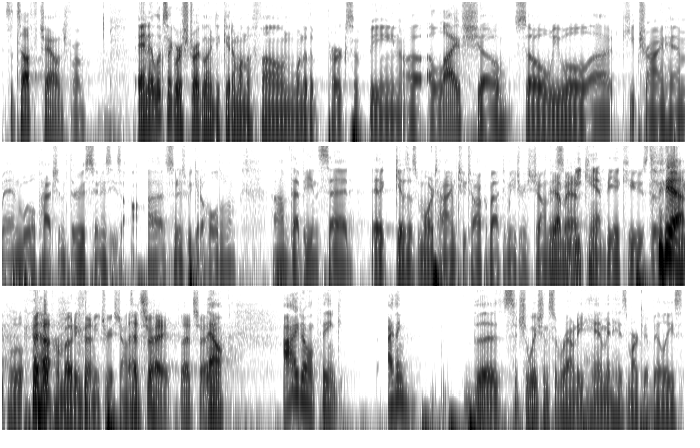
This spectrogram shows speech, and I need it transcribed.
it's a tough challenge for him. And it looks like we're struggling to get him on the phone. One of the perks of being a, a live show, so we will uh, keep trying him, and we'll patch him through as soon as he's uh, as soon as we get a hold of him. Um, that being said, it gives us more time to talk about Demetrious Johnson, Yeah, so man. we can't be accused of Yeah. people Yeah. promoting Demetrious Johnson. That's right. That's right. Now, I don't think. I think the situation surrounding him and his marketability is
